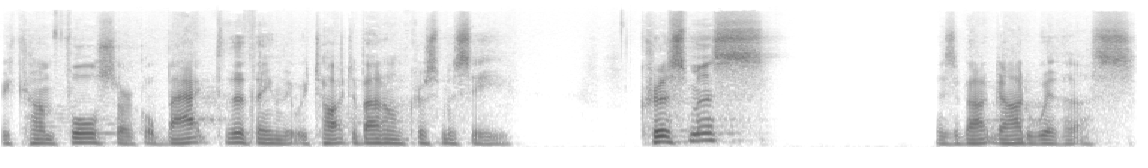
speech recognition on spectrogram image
we come full circle back to the thing that we talked about on Christmas Eve. Christmas is about God with us,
